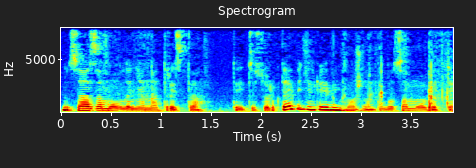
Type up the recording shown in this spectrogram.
за замовлення на 349 гривень можна було замовити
